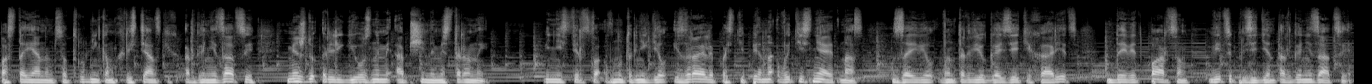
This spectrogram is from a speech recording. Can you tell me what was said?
постоянным сотрудникам христианских организаций между религиозными общинами страны – Министерство внутренних дел Израиля постепенно вытесняет нас, заявил в интервью газете «Хаарец» Дэвид Парсон, вице-президент организации.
